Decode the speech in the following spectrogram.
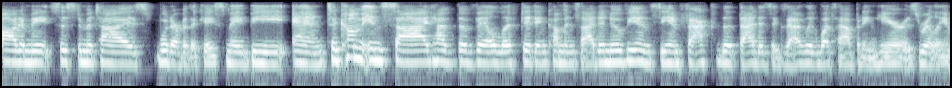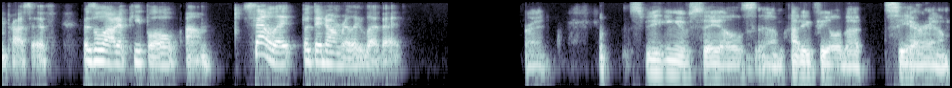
automate, systematize, whatever the case may be, and to come inside, have the veil lifted, and come inside Innovia and see, in fact, that that is exactly what's happening here is really impressive. There's a lot of people um, sell it, but they don't really live it. Right. Speaking of sales, um, how do you feel about CRM?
